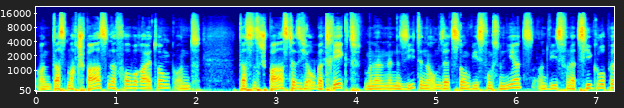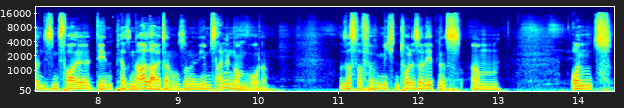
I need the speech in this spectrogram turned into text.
Und das macht Spaß in der Vorbereitung und das ist Spaß, der sich auch überträgt. Wenn man dann sieht in der Umsetzung, wie es funktioniert und wie es von der Zielgruppe, in diesem Fall den Personalleitern unseres Unternehmens, angenommen wurde. Also das war für mich ein tolles Erlebnis. Ähm, und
